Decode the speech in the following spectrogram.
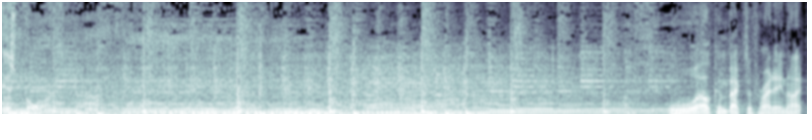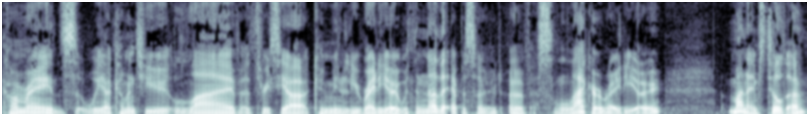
is born. Welcome back to Friday Night Comrades. We are coming to you live at 3CR Community Radio with another episode of Slacker Radio. My name's Tilda.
